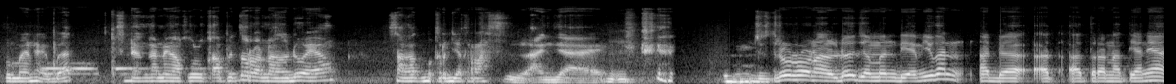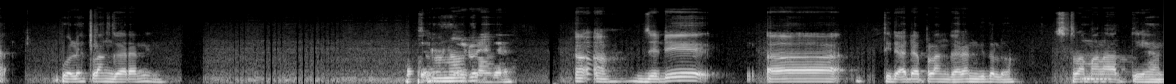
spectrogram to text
pemain hebat sedangkan yang aku look up itu Ronaldo yang sangat bekerja keras tuh anjay Justru Ronaldo zaman di MU kan ada at- aturan latihannya boleh pelanggaran ini. Ronaldo ya? pelanggaran. Heeh. Jadi eh, tidak ada pelanggaran gitu loh selama latihan.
